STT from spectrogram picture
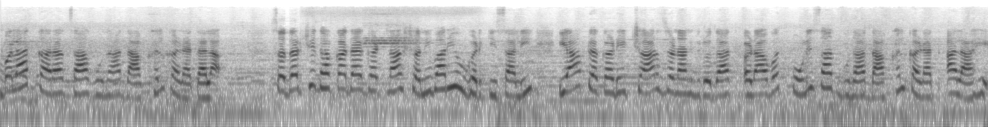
बलात्काराचा गुन्हा दाखल करण्यात आला. सदरची धक्कादायक घटना शनिवारी उघडकीस आली. या प्रकरणी चार जणांविरोधात अडावत पोलिसात गुन्हा दाखल करण्यात आला आहे.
